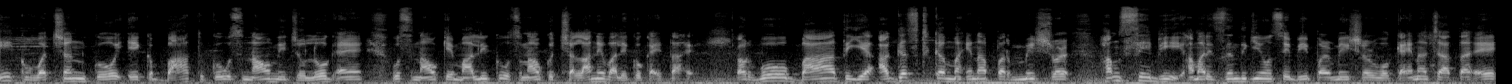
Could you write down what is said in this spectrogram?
एक वचन को, एक बात को उस नाव में जो लोग हैं, उस नाव के मालिक को, उस नाव को चलाने वाले को कहता है। और वो बात, ये अगस्त का महीना परमेश्वर हमसे भी, हमारी जिंदगियों से भी परमेश्वर वो कहना चाहता है।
